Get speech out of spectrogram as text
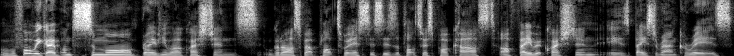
Well, before we go on to some more Brave New World questions, we've got to ask about plot twists. This is the plot twist podcast. Our favourite question is based around careers.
